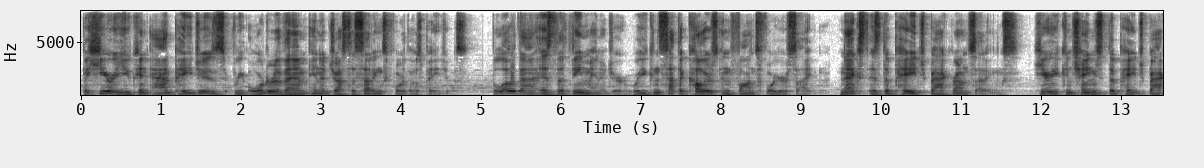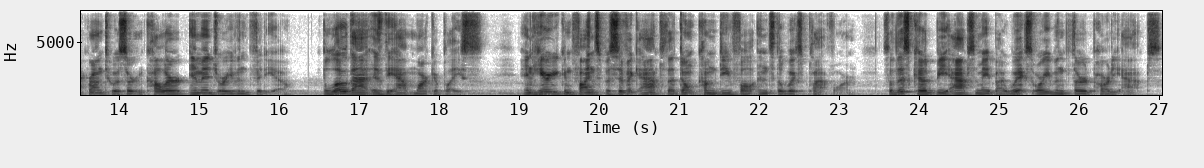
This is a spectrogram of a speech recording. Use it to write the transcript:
But here you can add pages, reorder them, and adjust the settings for those pages. Below that is the theme manager, where you can set the colors and fonts for your site. Next is the page background settings. Here you can change the page background to a certain color, image, or even video. Below that is the app marketplace. And here you can find specific apps that don't come default into the Wix platform. So this could be apps made by Wix or even third-party apps.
